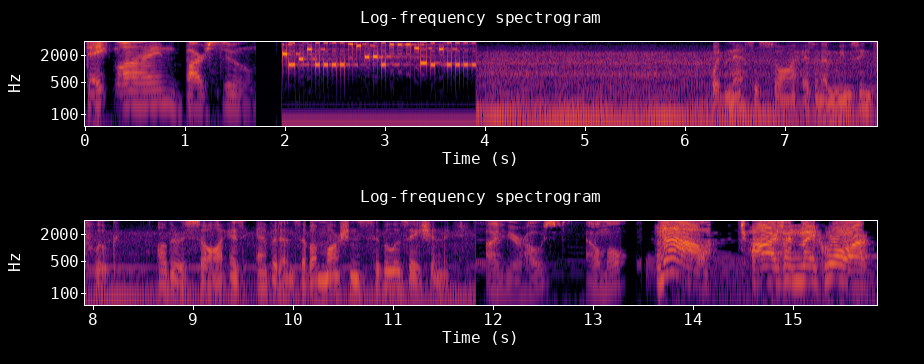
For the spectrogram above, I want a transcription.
Dateline Barsoom. What NASA saw as an amusing fluke, others saw as evidence of a Martian civilization. I'm your host, Elmo. Now, Tarzan make war.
